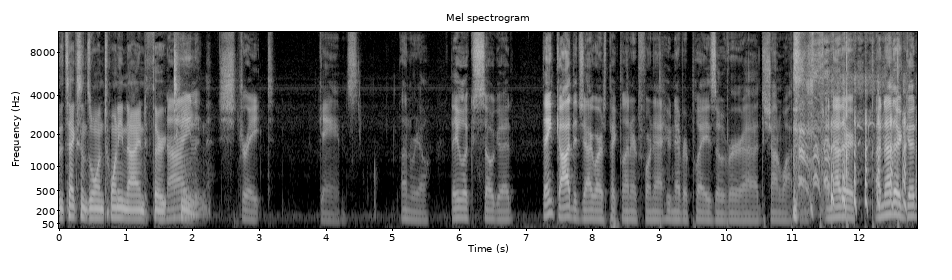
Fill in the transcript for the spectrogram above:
the Texans won 29 13. straight games, unreal. They look so good. Thank God the Jaguars picked Leonard Fournette, who never plays over uh, Deshaun Watson. another another good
